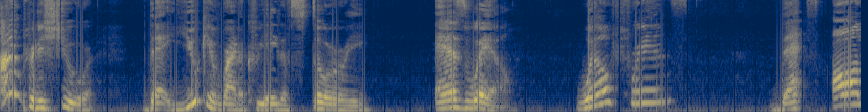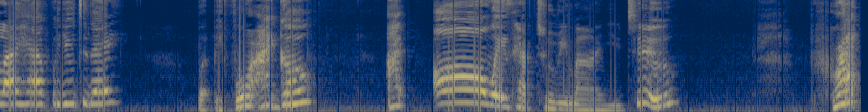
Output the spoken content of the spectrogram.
I'm pretty sure that you can write a creative story as well. Well, friends, that's all I have for you today. But before I go, I always have to remind you to practice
